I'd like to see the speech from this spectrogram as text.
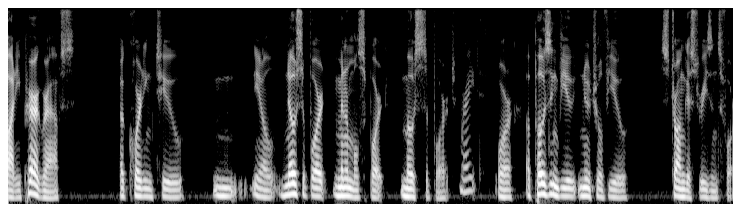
body paragraphs according to mm, you know no support, minimal support, most support, Right. or opposing view, neutral view, strongest reasons for.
